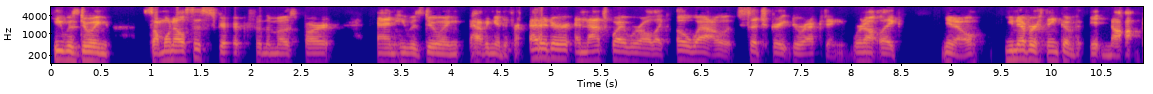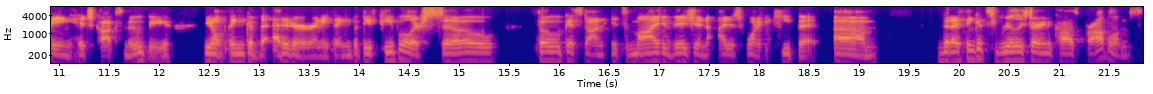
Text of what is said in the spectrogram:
he was doing someone else's script for the most part, and he was doing having a different editor, and that's why we're all like, oh wow, it's such great directing. We're not like, you know, you never think of it not being Hitchcock's movie. You don't think of the editor or anything, but these people are so focused on it's my vision. I just want to keep it. Um, that I think it's really starting to cause problems.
